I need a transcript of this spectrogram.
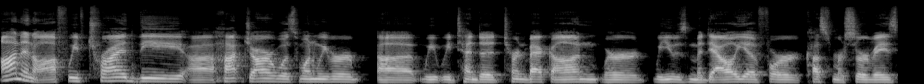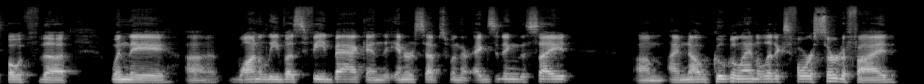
on and off. We've tried the uh, Hotjar was one we were uh, we we tend to turn back on where we use Medallia for customer surveys, both the when they uh, want to leave us feedback and the intercepts when they're exiting the site. Um, I'm now Google Analytics 4 certified.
